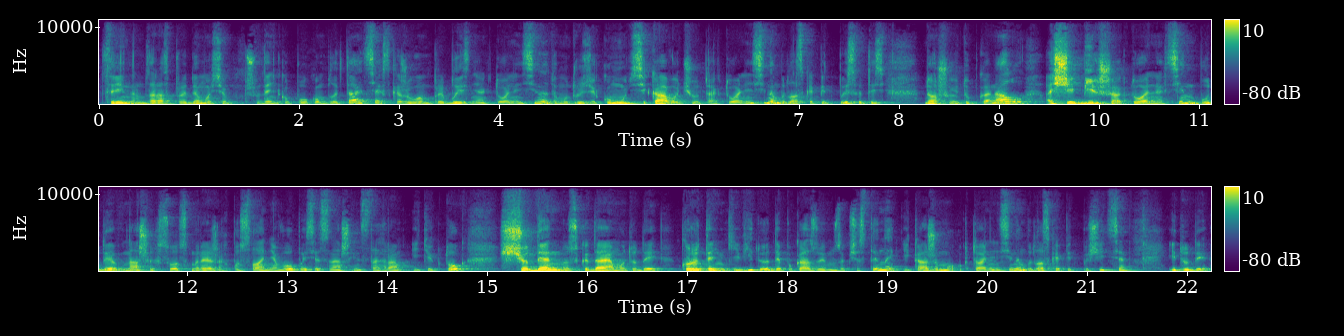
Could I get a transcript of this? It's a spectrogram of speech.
циліндром. Зараз пройдемося швиденько по комплектаціях. Скажу вам приблизні актуальні ціни. Тому, друзі, кому цікаво чути актуальні ціни, будь ласка, підписуйтесь до нашого YouTube каналу. А ще більше актуальних цін буде в наших соцмережах. Посилання в описі це наш інстаграм і TikTok. Щоденно скидаємо туди коротенькі відео, де показуємо запчастини і кажемо актуальні ціни. Будь ласка, підпишіться і туди.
